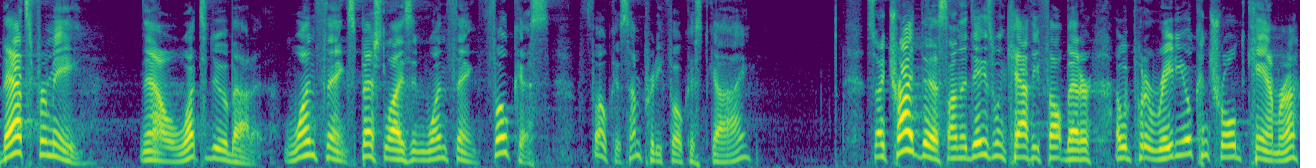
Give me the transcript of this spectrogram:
that's for me. Now, what to do about it? One thing, specialize in one thing. Focus. Focus. I'm a pretty focused guy. So I tried this. On the days when Kathy felt better, I would put a radio controlled camera,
